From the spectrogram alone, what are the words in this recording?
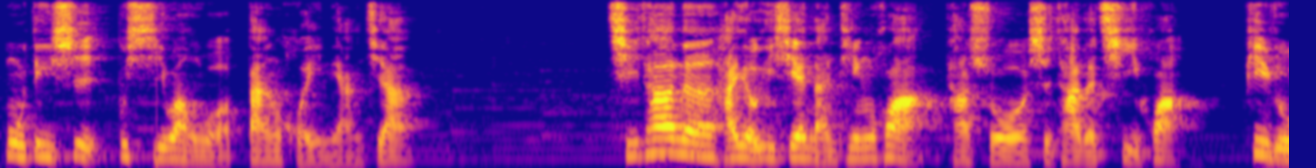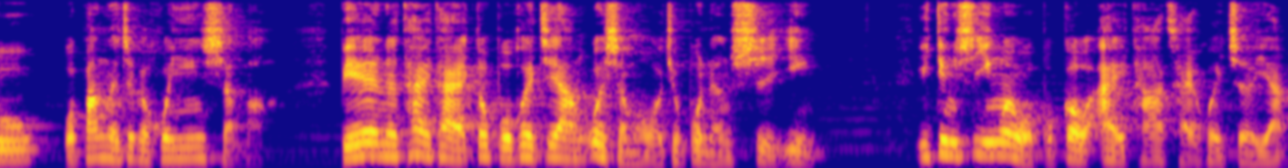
目的是不希望我搬回娘家。其他呢还有一些难听话，他说是他的气话，譬如我帮了这个婚姻什么，别人的太太都不会这样，为什么我就不能适应？一定是因为我不够爱他才会这样。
